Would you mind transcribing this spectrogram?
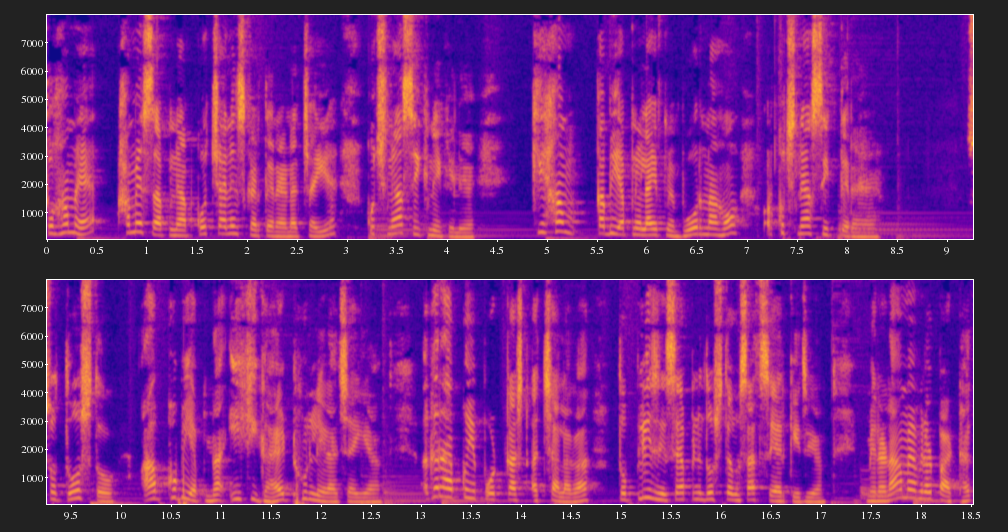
तो हमें, हमेशा अपने आप को चैलेंज करते रहना चाहिए कुछ नया सीखने के लिए कि हम कभी अपने लाइफ में बोर ना हो और कुछ नया सीखते रहें। सो so, दोस्तों आपको भी अपना एक ही गाय ढूंढ लेना चाहिए। अगर आपको ये पॉडकास्ट अच्छा लगा तो प्लीज़ इसे अपने दोस्तों के साथ शेयर कीजिए। मेरा नाम है विरल पाठक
